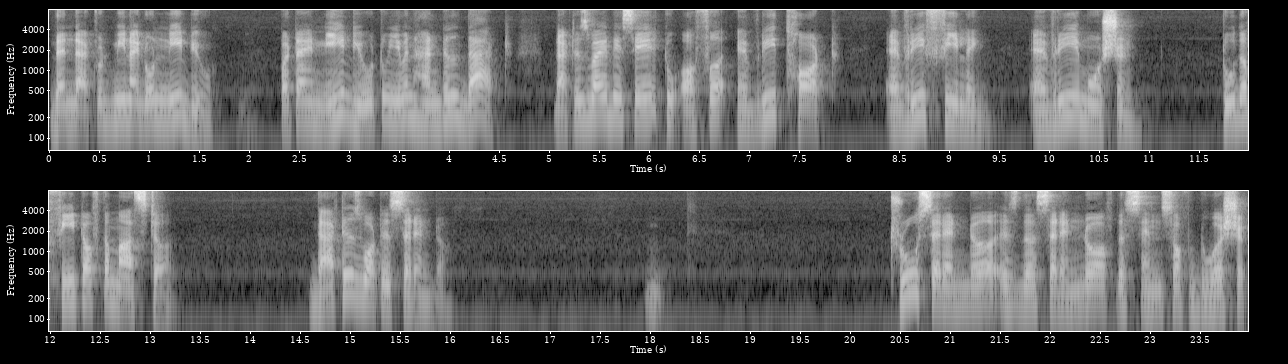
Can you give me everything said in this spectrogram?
then that would mean I don't need you. But I need you to even handle that. That is why they say to offer every thought, every feeling, every emotion to the feet of the Master. That is what is surrender. True surrender is the surrender of the sense of doership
